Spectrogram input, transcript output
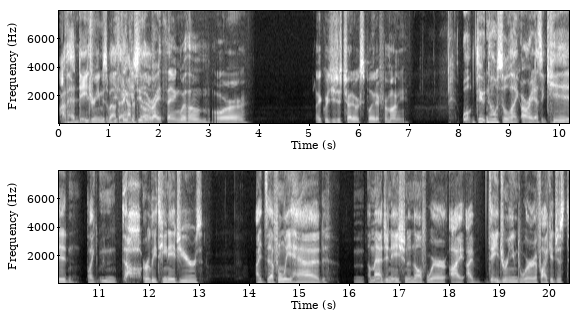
I've had daydreams about that. you that think kind you of do stuff. the right thing with them, or like would you just try to exploit it for money? Well, dude, no. So, like, all right, as a kid, like mm, oh, early teenage years, I definitely had imagination enough where I, I daydreamed where if I could just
